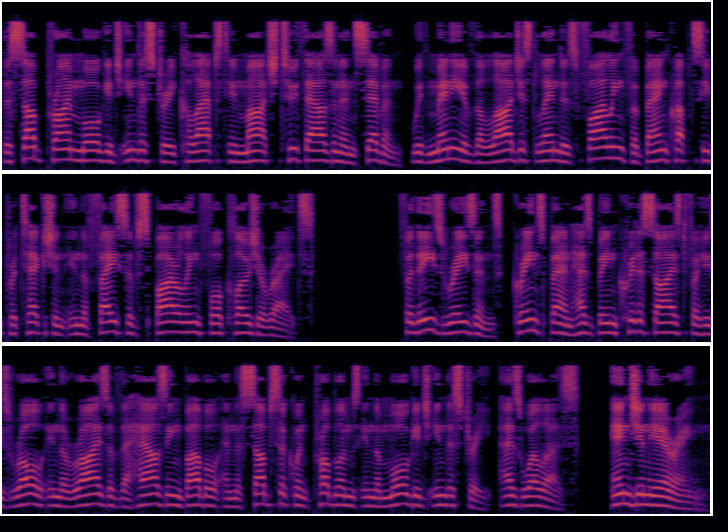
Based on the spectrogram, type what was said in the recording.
The subprime mortgage industry collapsed in March 2007, with many of the largest lenders filing for bankruptcy protection in the face of spiraling foreclosure rates. For these reasons, Greenspan has been criticized for his role in the rise of the housing bubble and the subsequent problems in the mortgage industry, as well as engineering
